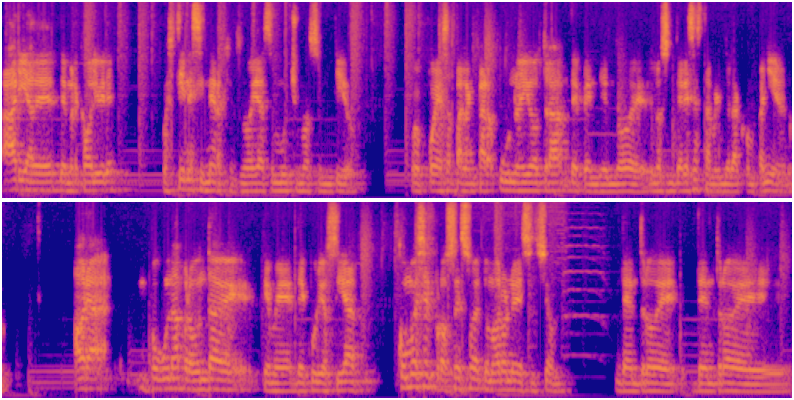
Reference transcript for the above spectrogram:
área de, mercado libre, pues tiene sinergias, ¿no? Y hace mucho más sentido. Pues puedes apalancar una y otra dependiendo de los intereses también de la compañía, ¿no? Ahora, un poco una pregunta que me, de curiosidad. ¿Cómo es el proceso de tomar una decisión? dentro de, dentro de,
